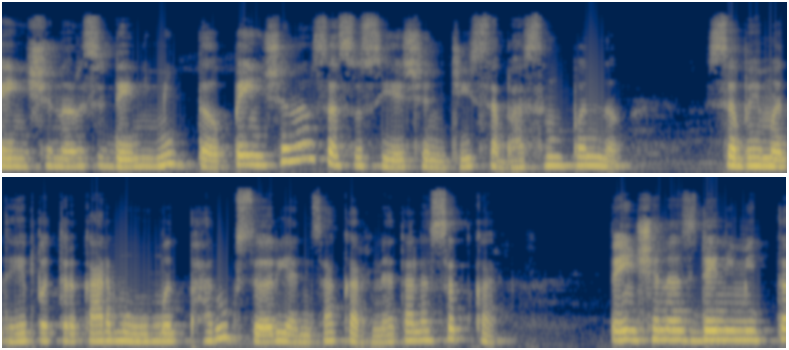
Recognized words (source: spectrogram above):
पेन्शनर्स डे निमित्त पेन्शनर्स असोसिएशनची सभा संपन्न. सभेमध्ये पत्रकार मोहम्मद फारुख सर यांचा करण्यात आला सत्कार. पेन्शनर्स डे निमित्त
